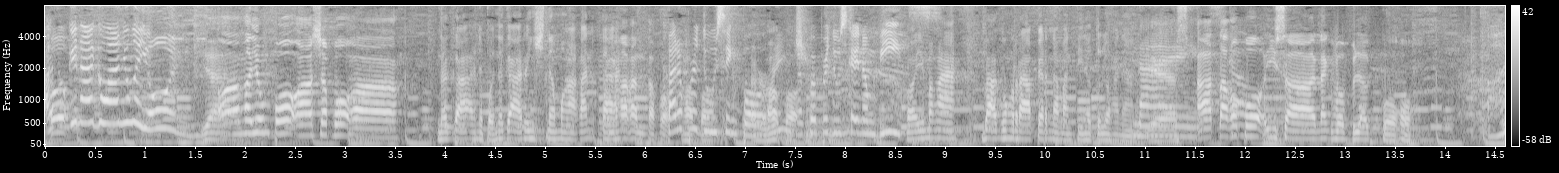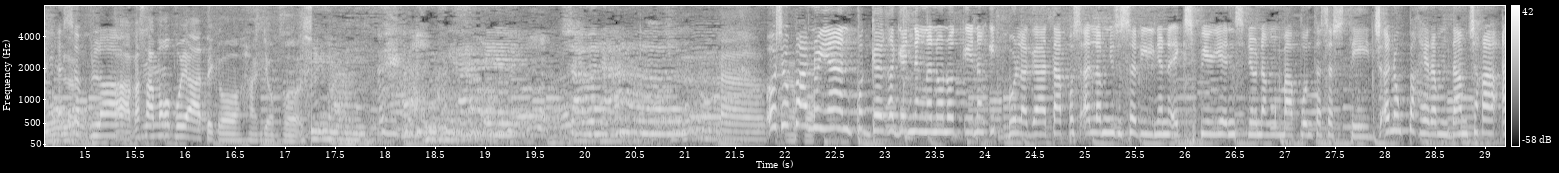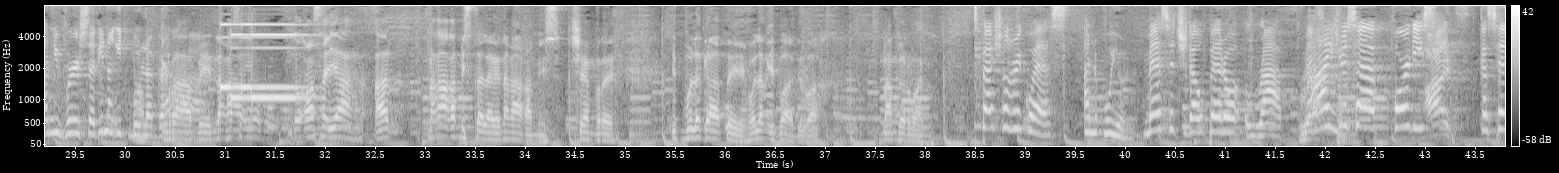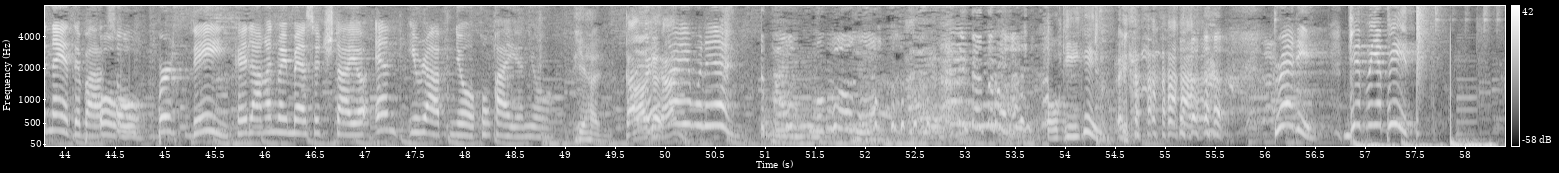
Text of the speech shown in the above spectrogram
Ano ginagawa nyo ngayon? Ah, ngayon po, ah, siya po, ah, nag ano po, nag-arrange ng mga kanta. mga kanta po. Para Opo. producing po. Opo. Nagpa-produce kayo ng beats. O, yung mga bagong rapper naman, tinutulungan namin. Nice. At ako po, isa, nagbablog po ako. Ay, as a vlog. Ah, kasama ko po yung ate ko. Handiyan po. O so paano yan? Pagkakaganyang nanonood kayo ng Itbulaga tapos alam nyo sa sarili nyo na experience nyo nang mapunta sa stage, anong pakiramdam tsaka anniversary ng Itbulaga? Grabe, nakasaya po. Nakasaya. At nakakamiss talaga, nakakamiss. Siyempre. Itbulagate. Walang iba, di ba? Number one. Special request. Ano po yun? Message daw pero rap. Message nyo sa 46 kasi na eh, di ba? So, birthday. Kailangan may message tayo and i-rap nyo kung kaya nyo. Yan. Kaya, Kaya mo na yan. Okay, okay. Ready? Give me a beat!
